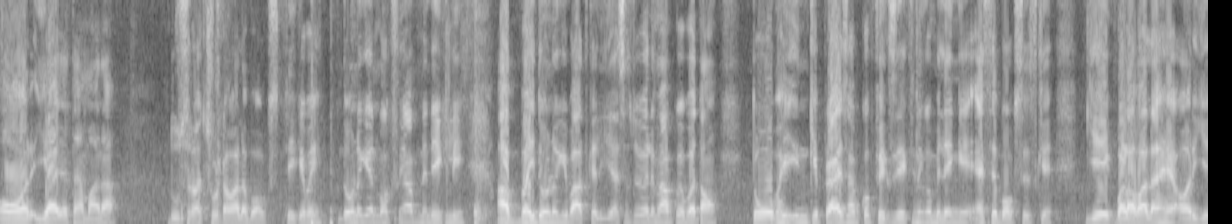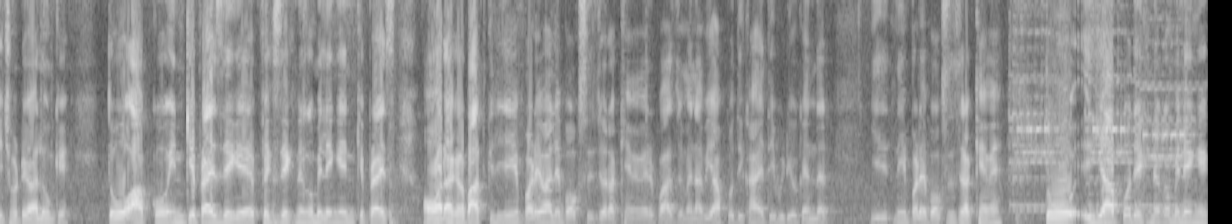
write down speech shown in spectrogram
और यह आ जाता है हमारा दूसरा छोटा वाला बॉक्स ठीक है भाई? दोनों की अनबॉक्सिंग आपने देख ली। अब भाई दोनों की बात कर लिया सबसे पहले मैं आपको बताऊँ तो भाई इनके प्राइस आपको फिक्स देखने को मिलेंगे ऐसे बॉक्सेस के। ये एक बड़ा वाला है और ये छोटे वालों के। तो आपको इनके प्राइस देखे फिक्स देखने को मिलेंगे इनके प्राइस और अगर बात कीजिए बड़े वाले बॉक्सेस जो रखे हुए मेरे पास, जो मैंने अभी आपको दिखाए थे वीडियो के अंदर, ये इतने बड़े बॉक्सेस रखे हुए हैं। तो ये आपको देखने को मिलेंगे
